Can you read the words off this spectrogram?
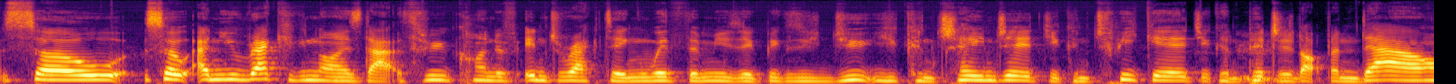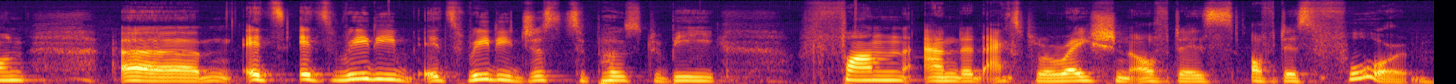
So so and you recognize that through kind of interacting with the music because you do you can change it, you can tweak it, you can pitch it up and down. Um, it's it's really it's really just supposed to be fun and an exploration of this of this form.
